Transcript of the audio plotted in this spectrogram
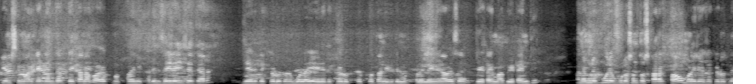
પીએમસી માર્કેટની અંદર ટેકાના ભાવે મગફળીની ખરીદી થઈ રહી છે ત્યારે. જે રીતે ખેડૂતોને બોલાવીએ એ રીતે ખેડૂત પોતાની રીતે મગફળી લઈને આવે છે જે ટાઈમ આપીએ એ ટાઈમથી અને એમને પૂરેપૂરો સંતોષકારક ભાવ મળી રહે છે ખેડૂતને.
